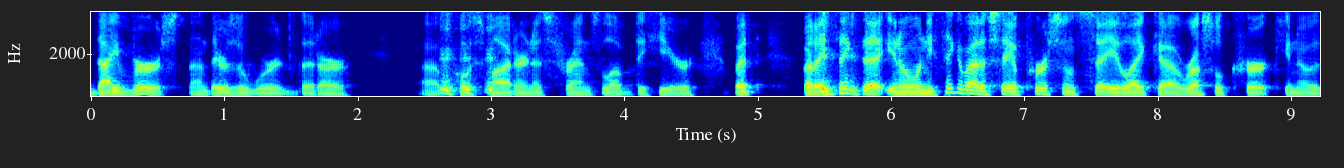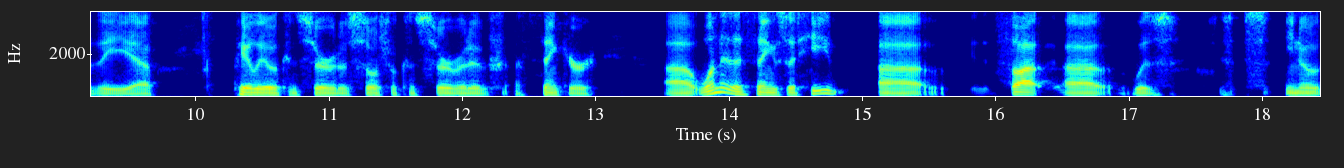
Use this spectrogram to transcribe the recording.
diverse. There's a word that our uh, postmodernist friends love to hear. But but I think that you know when you think about it, say a person, say like uh, Russell Kirk, you know the uh, paleo-conservative, social conservative uh, thinker. Uh, one of the things that he uh, thought was you know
